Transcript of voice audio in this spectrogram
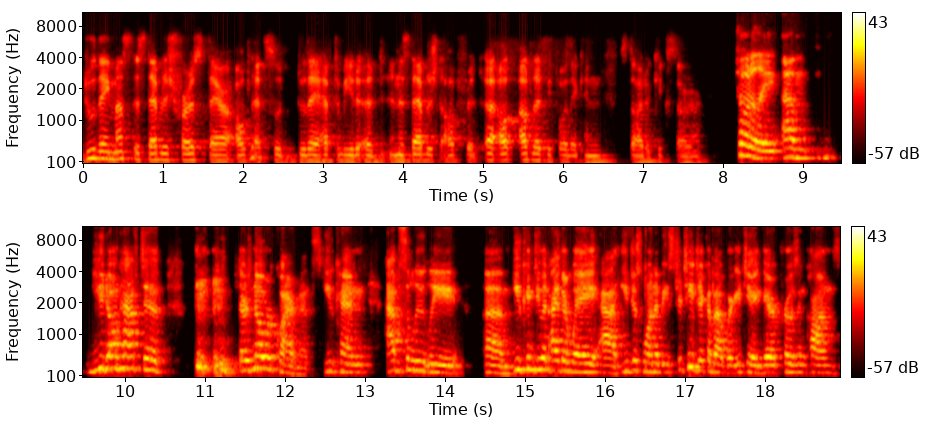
do they must establish first their outlet? So do they have to be a, an established outfit uh, outlet before they can start a Kickstarter? Totally. Um, you don't have to. there's no requirements. You can absolutely um, you can do it either way. Uh, you just want to be strategic about what you're doing. There are pros and cons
